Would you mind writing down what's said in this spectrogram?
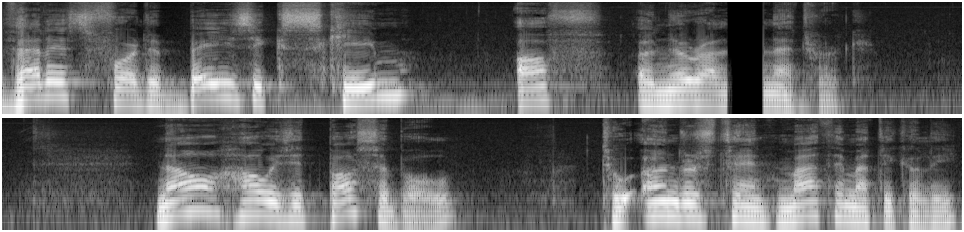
That is for the basic scheme of a neural network. Now, how is it possible to understand mathematically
